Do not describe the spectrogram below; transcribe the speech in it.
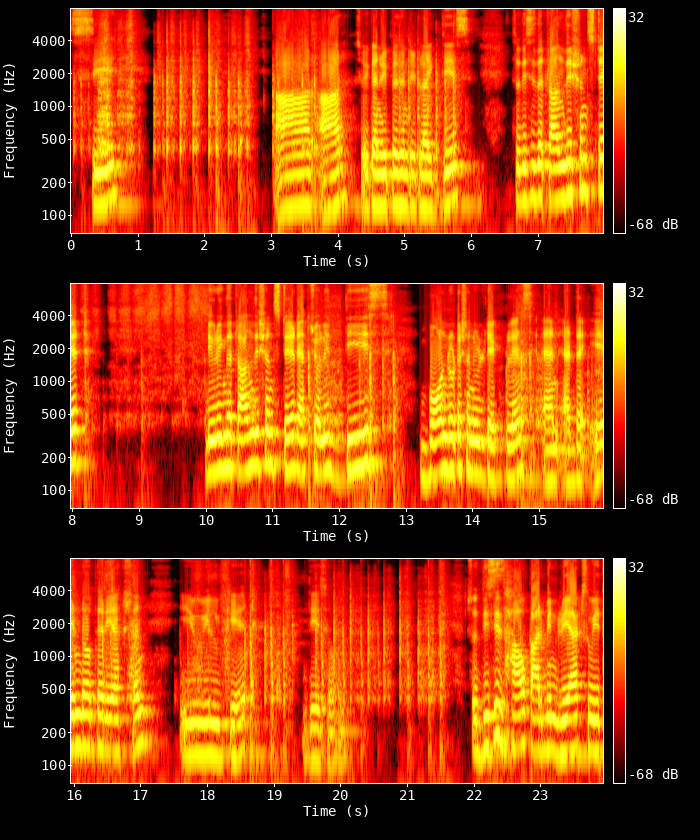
C R R. So we can represent it like this. So this is the transition state. During the transition state actually this bond rotation will take place and at the end of the reaction you will get this one. So this is how carbene reacts with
